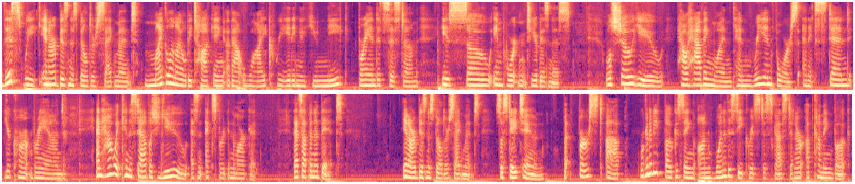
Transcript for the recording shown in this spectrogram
This week in our Business Builder segment, Michael and I will be talking about why creating a unique branded system is so important to your business. We'll show you how having one can reinforce and extend your current brand and how it can establish you as an expert in the market. That's up in a bit in our Business Builder segment, so stay tuned. But first up, we're going to be focusing on one of the secrets discussed in our upcoming book,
